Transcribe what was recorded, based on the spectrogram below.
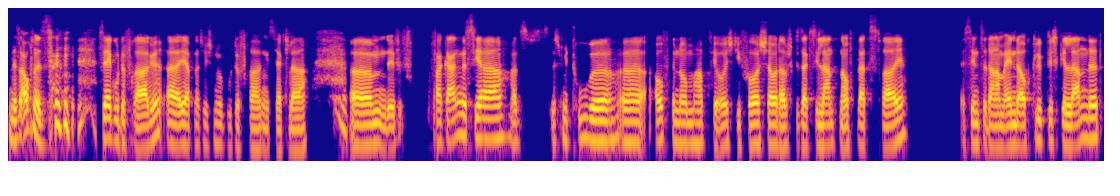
Das ist auch eine sehr gute Frage. Äh, ihr habt natürlich nur gute Fragen, ist ja klar. Ähm, vergangenes Jahr, als ich mit Tube äh, aufgenommen habe für euch die Vorschau, da habe ich gesagt, sie landen auf Platz drei. Es sind sie dann am Ende auch glücklich gelandet.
